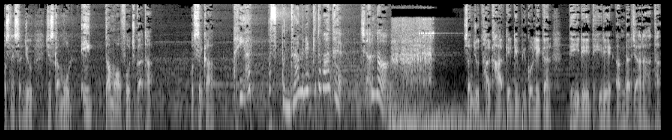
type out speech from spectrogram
उसने संजू जिसका मूड एकदम ऑफ़ हो चुका था उससे कहा अरे यार बस पंद्रह मिनट की तो बात है। चलना संजू थक हार के डिम्पी को लेकर धीरे धीरे अंदर जा रहा था।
